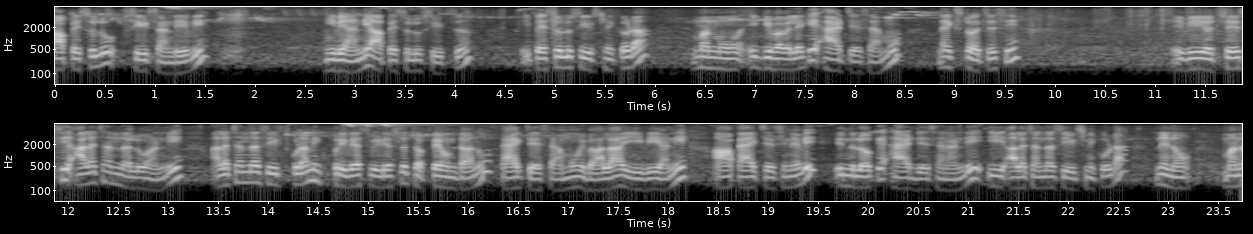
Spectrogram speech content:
ఆ పెసులు సీడ్స్ అండి ఇవి. ఇవి అండి ఆ పెసులు సీడ్స్ ఈ పెసులు సీడ్స్ని కూడా మనము ఈ గివ్ యాడ్ చేసాము నెక్స్ట్ వచ్చేసి ఇవి వచ్చేసి అలచందలు అండి. అలచంద సీడ్స్ కూడా మీకు ప్రీవియస్ వీడియోస్లో చెప్పే ఉంటాను. ప్యాక్ చేసాము ఇవాళ ఇవి అని. ఆ ప్యాక్ చేసినవి ఇందులోకి యాడ్ చేశానండి. ఈ అలచంద సీడ్స్ని కూడా నేను మన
